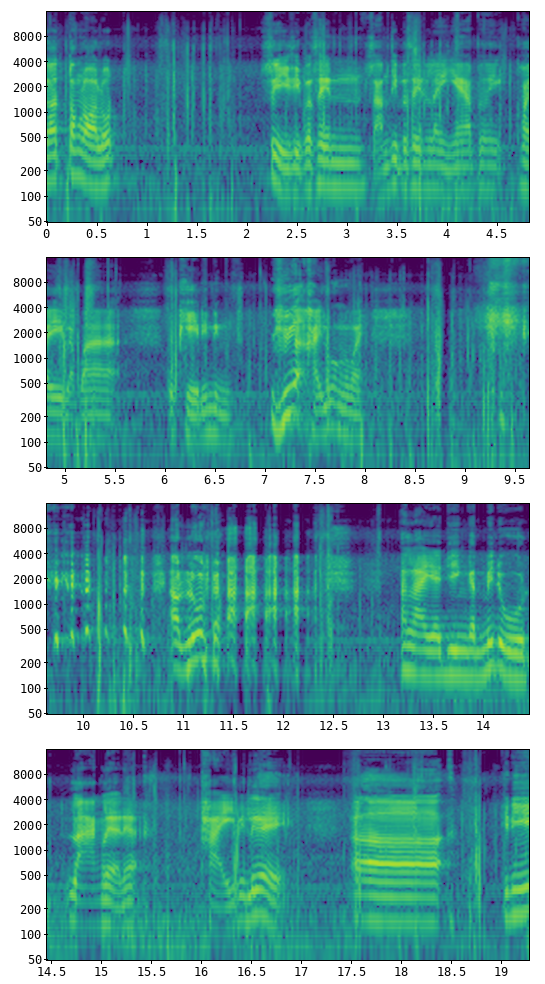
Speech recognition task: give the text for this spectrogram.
ก็ต้องรอลดสี่สิบเปอร์เซ็นสามสิบเปอร์เซ็นอะไรอย่างเงี้ยครับค่อยแบบว่า โอเคนิดนึงเฮ้ยใครล่วงลงไปเอาล่วงอะไรอะยิงกันไม่ดูลางเลยเนี่ยไถไปเรื่อย เอ่อทีนี้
